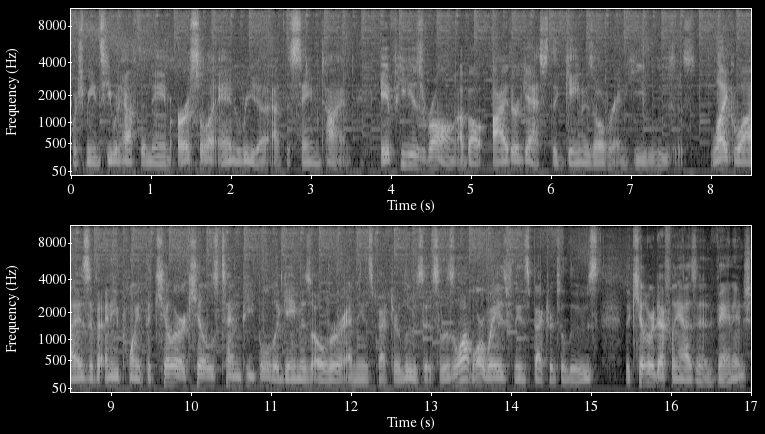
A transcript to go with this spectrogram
which means he would have to name Ursula and Rita at the same time. If he is wrong about either guess, the game is over and he loses. Likewise, if at any point the killer kills 10 people, the game is over and the inspector loses. So there's a lot more ways for the inspector to lose. The killer definitely has an advantage.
